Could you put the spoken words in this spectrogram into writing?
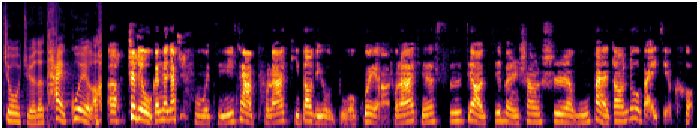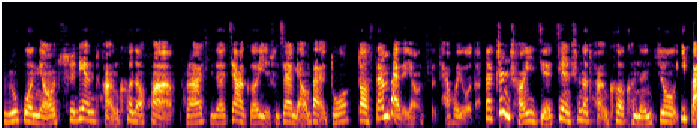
就觉得太贵了。呃，这里我跟大家普及一下普拉提到底有多贵啊？普拉提的私教基本上是五百到六百一节课，如果你要去练团课的话，普拉提的价格也是在两百多到三百的样子才会有的。那正常一节健身的团课可能就一百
